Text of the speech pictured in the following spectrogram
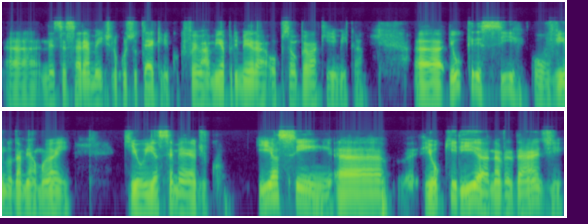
uh, necessariamente no curso técnico, que foi a minha primeira opção pela Química? Uh, eu cresci ouvindo da minha mãe que eu ia ser médico. E assim, uh, eu queria, na verdade,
